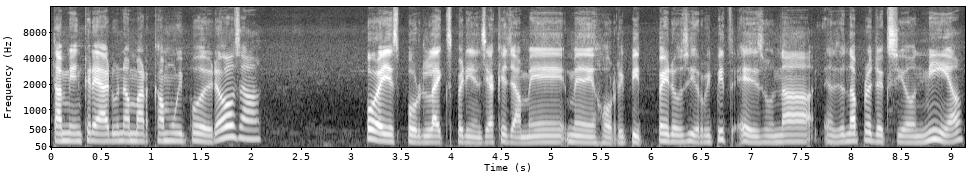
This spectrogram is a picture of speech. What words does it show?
también crear una marca muy poderosa, pues por la experiencia que ya me, me dejó Repeat. Pero sí, Repeat es una, es una proyección mía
